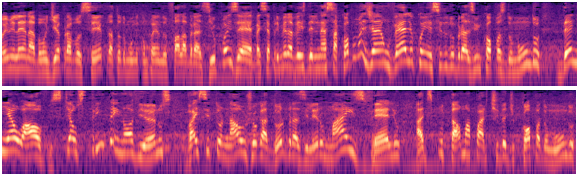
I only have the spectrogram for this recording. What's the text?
Oi Milena, bom dia para você, para todo mundo acompanhando o Fala Brasil. Pois é, vai ser a primeira vez dele nessa Copa, mas já é um velho conhecido do Brasil em Copas do Mundo, Daniel Alves, que aos 39 anos vai se tornar o jogador brasileiro mais velho a disputar uma partida de Copa do Mundo.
